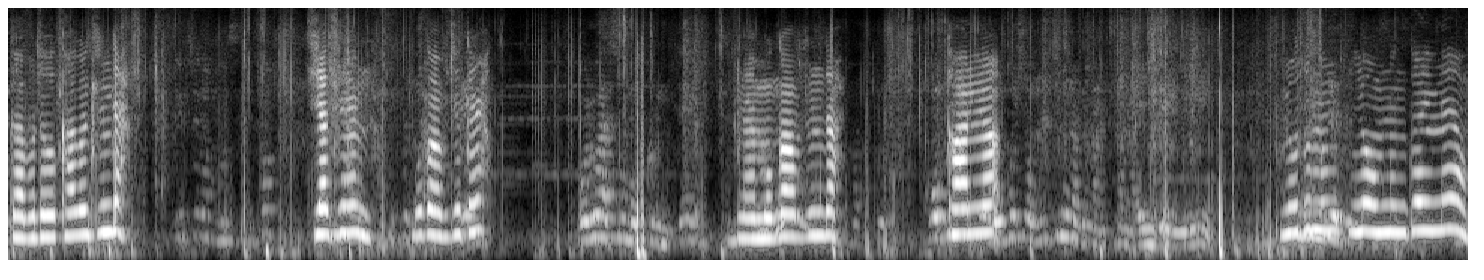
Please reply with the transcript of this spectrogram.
가보도록 하겠습니다. 지하철은 뭐가 없을까요? 네, 뭐가 없습니다. 가나 요즘은 필요 없는 거 있네요.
